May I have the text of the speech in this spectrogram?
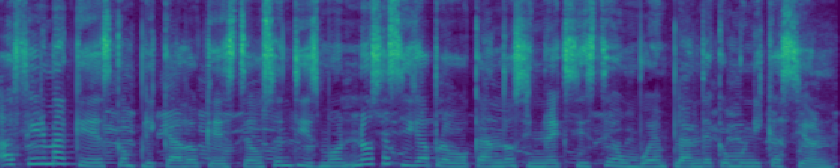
afirma que es complicado que este ausentismo no se siga provocando si no existe un buen plan de comunicación.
